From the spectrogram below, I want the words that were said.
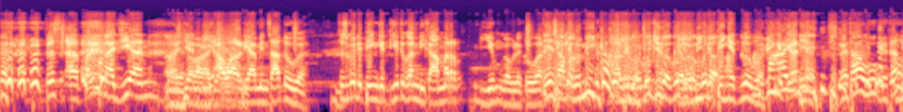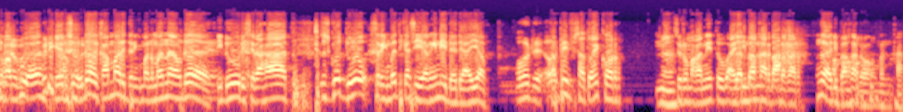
Terus eh, paling pengajian, Oh, iya, pengajian di pengajian. awal di Amin satu gue. Terus gue dipinggit gitu kan di kamar, diem gak boleh keluar. Iya sama Kayak lu nikah Gua kali gue juga, gue juga, gue nikah. dipingit dulu gue. Dipingit kan? Iya, Gak tahu, Nggak tahu nyokap gue Gua di kayak disuruh kamar. udah ke kamar jangan ke mana-mana, udah Iya. tidur istirahat. Terus gue dulu sering banget dikasih yang ini dada ayam, Oh, udah. Oh, tapi satu ekor. Nah. Suruh makan itu, Dan dibakar, mentah. dibakar. Enggak dibakar dong, mentah.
